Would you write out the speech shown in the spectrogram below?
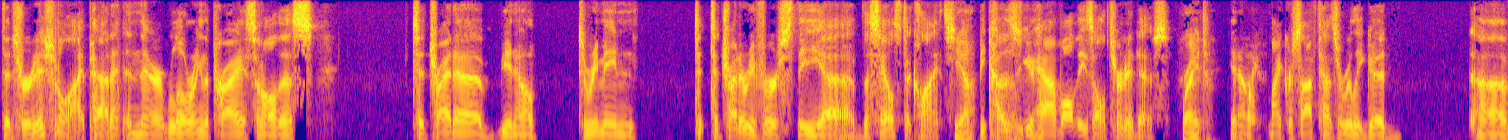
the traditional iPad, and they're lowering the price and all this to try to you know to remain to, to try to reverse the uh, the sales declines. Yeah, because you have all these alternatives. Right. You know, Microsoft has a really good uh,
